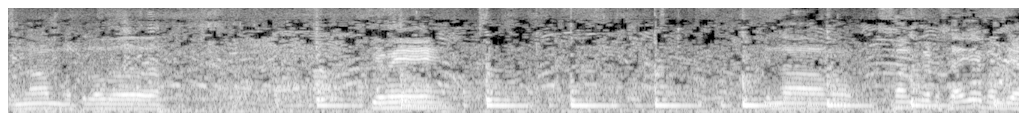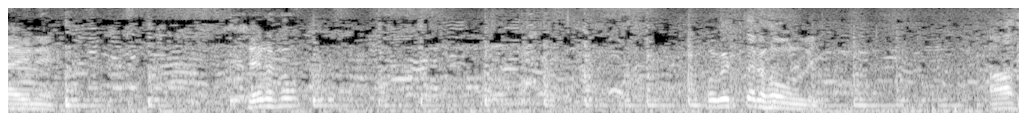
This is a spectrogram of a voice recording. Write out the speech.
ਕਿੰਨਾ ਮਤਲਬ, ਕਿਵੇਂ ਕਿੰਨਾ ਸੰਕਟ ਸਹਿਗੇ ਬੰਦੇ ਆਏ ਨੇ। ਸਿਰਫ ਪਵਿੱਤਰ ਹੋਣ ਲਈ ਆਸ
